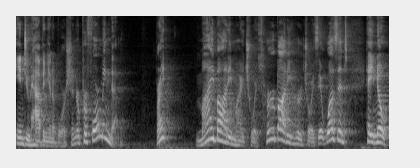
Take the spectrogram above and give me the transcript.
into having an abortion or performing them, right? My body, my choice. Her body, her choice. It wasn't, hey, no,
